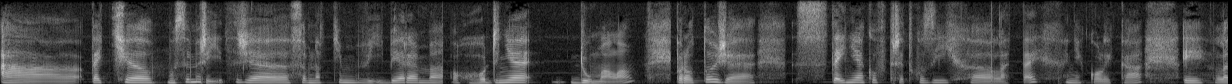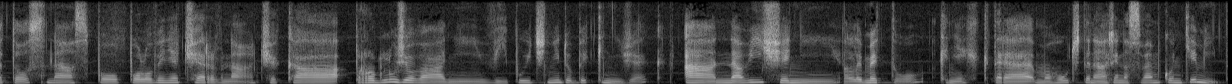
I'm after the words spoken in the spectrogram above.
A teď musím říct, že jsem nad tím výběrem hodně dumala, protože stejně jako v předchozích eh, letech několika, i letos nás po polovině června čeká prodlužování výpůjční doby knížek a navýšení limitu knih, které mohou čtenáři na svém kontě mít.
